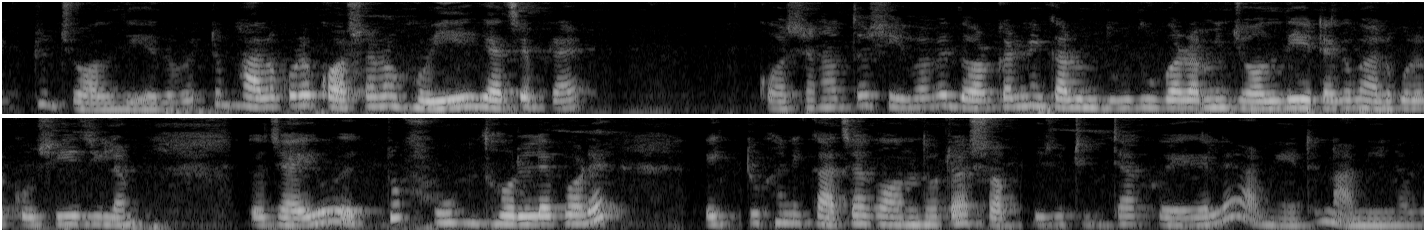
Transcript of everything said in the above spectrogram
একটু জল দিয়ে দেবো। একটু ভালো করে কষানো হয়েই গেছে প্রায়। কষানোর তো সেইভাবে দরকার নেই, কারণ দু দুবার আমি জল দিয়ে এটাকে ভালো করে কষিয়েছিলাম তো যাই হোক, একটু ফুট ধরলে পরে একটুখানি কাঁচা গন্ধটা সব কিছু ঠিকঠাক হয়ে গেলে আমি এটা নামিয়ে নেব।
